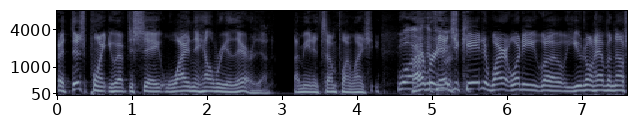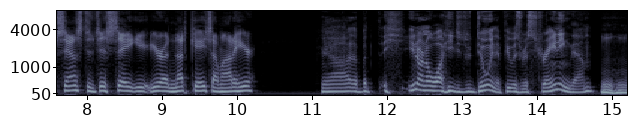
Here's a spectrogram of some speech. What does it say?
at this point, you have to say, why in the hell were you there then? I mean, at some point, why don't you? Well, Harvard he was- educated? Why? What do you? Uh, you don't have enough sense to just say you're a nutcase. I'm out of here. Yeah, but you don't know what he's doing if he was restraining them. Mm-hmm.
